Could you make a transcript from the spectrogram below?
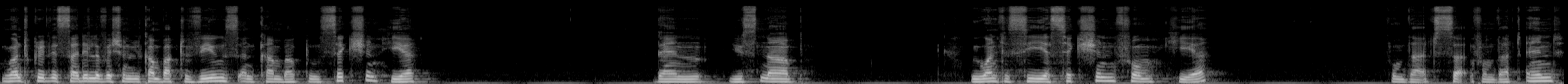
We want to create the side elevation. We'll come back to views and come back to section here. Then you snap. We want to see a section from here, from that from that end.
